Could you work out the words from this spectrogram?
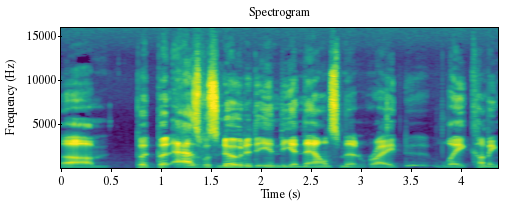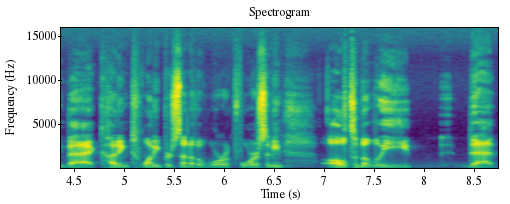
Um, but but as was noted in the announcement, right, Lake coming back, cutting twenty percent of the workforce. I mean, ultimately, that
